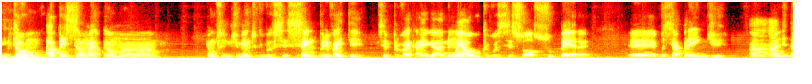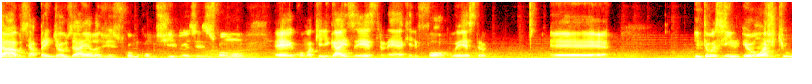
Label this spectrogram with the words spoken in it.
Então, a pressão é, é, uma é um sentimento que você sempre vai ter, sempre vai carregar. Não é algo que você só supera. É, você aprende a, a, lidar, você aprende a usar ela às vezes como combustível, às vezes como é, como aquele gás extra, né? Aquele foco extra. É... Então, assim, eu acho que o,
